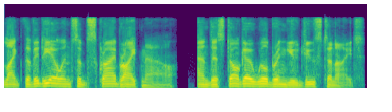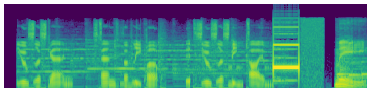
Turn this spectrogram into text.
Like the video and subscribe right now. And this doggo will bring you juice tonight. Useless gang. Stand the bleep up. It's useless meme time. Me,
